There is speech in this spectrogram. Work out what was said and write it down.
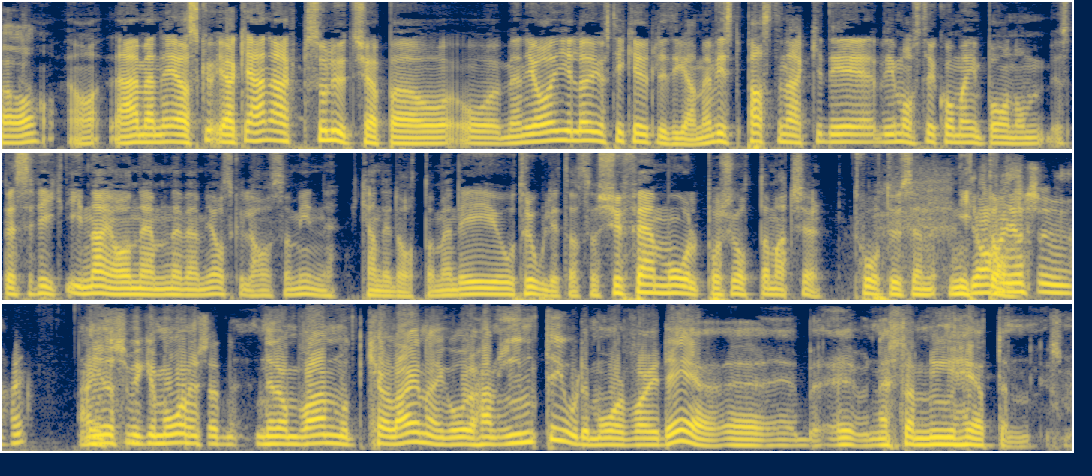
Ja. ja. Nej, men jag, sku, jag kan absolut köpa, och, och, men jag gillar ju att sticka ut lite grann. Men visst, Pasternak, det, vi måste komma in på honom specifikt innan jag nämner vem jag skulle ha som min kandidat. Då. Men det är ju otroligt, alltså 25 mål på 28 matcher, 2019. Ja, han gör så, han, gör så mycket mål så när de vann mot Carolina igår och han inte gjorde mål var ju det eh, eh nästan nyheten. Liksom.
